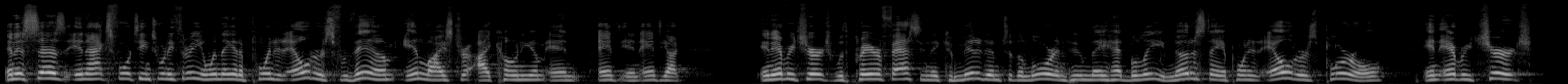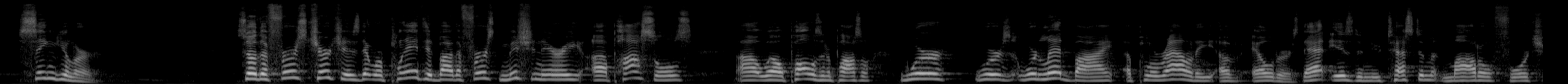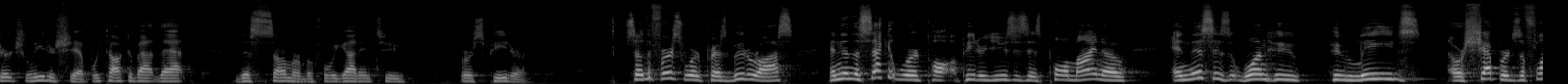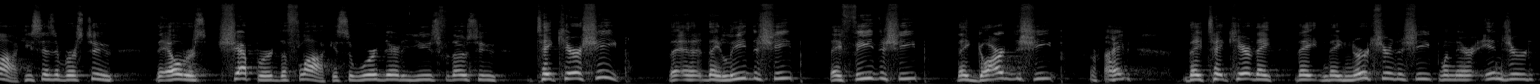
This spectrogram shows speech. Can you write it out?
And it says in Acts 14 23, and when they had appointed elders for them in Lystra, Iconium, and, and Antioch, in every church with prayer and fasting, they committed them to the Lord in whom they had believed. Notice they appointed elders, plural, in every church, singular. So the first churches that were planted by the first missionary apostles, uh, well, Paul was an apostle, were, were, were led by a plurality of elders. That is the New Testament model for church leadership. We talked about that this summer before we got into 1 Peter. So the first word, presbyteros, and then the second word Paul, Peter uses is poimaino, and this is one who, who leads or shepherds the flock. He says in verse 2, the elders shepherd the flock. It's a word there to use for those who take care of sheep. They, uh, they lead the sheep, they feed the sheep, they guard the sheep, right? They take care, they, they, they nurture the sheep when they're injured.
